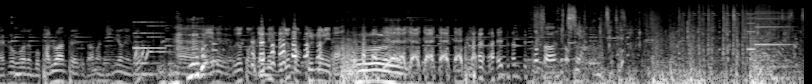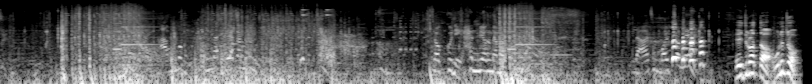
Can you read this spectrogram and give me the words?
아 그런 거는 뭐 발로한테에서 나만 지명해서? 아 얘는 무조건 얘는 무조건 불멸이다. 어, 아, 말도 안돼 떴다 힐 끝났다. 적군이 한 명 남았습니다. 나 아직 멀쩡해. 에이 들어왔다 오른쪽.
